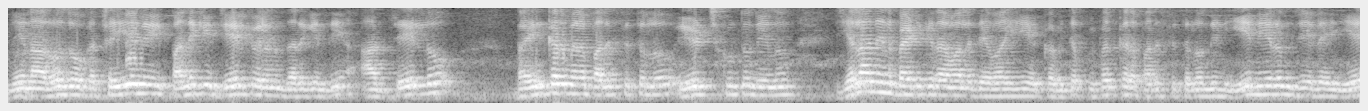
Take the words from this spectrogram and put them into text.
నేను ఆ రోజు ఒక చెయ్యని పనికి జైలుకి వెళ్ళడం జరిగింది. ఆ జైల్లో భయంకరమైన పరిస్థితుల్లో ఏడ్చుకుంటూ నేను ఎలా నేను బయటికి రావాలి దేవా? ఈ యొక్క విత విపత్కర పరిస్థితుల్లో నేను ఏ నేరం చేయలే ఏ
